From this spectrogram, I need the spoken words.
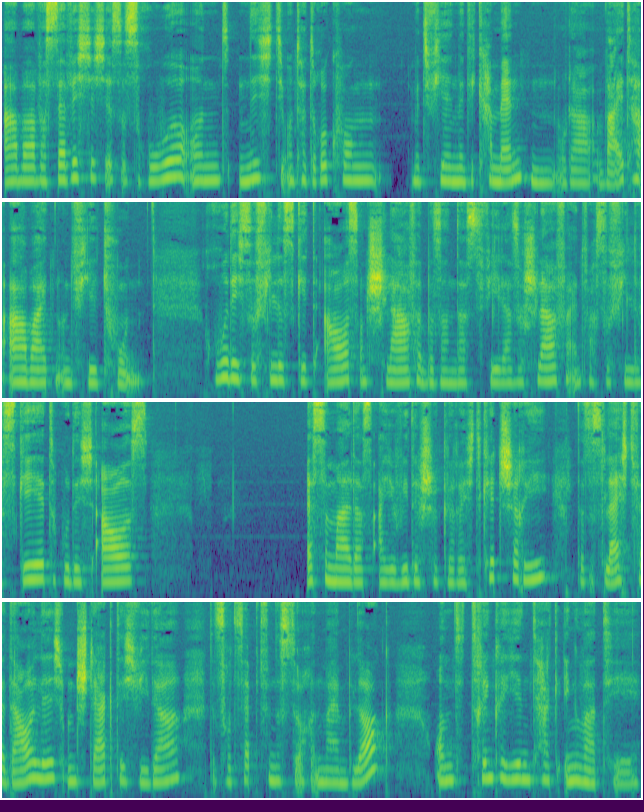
Aber was sehr wichtig ist, ist Ruhe und nicht die Unterdrückung mit vielen Medikamenten oder weiterarbeiten und viel tun. Ruhe dich so viel es geht aus und schlafe besonders viel. Also schlafe einfach so viel es geht, ruhe dich aus. Esse mal das ayurvedische Gericht Kitcheri. Das ist leicht verdaulich und stärkt dich wieder. Das Rezept findest du auch in meinem Blog. Und trinke jeden Tag Ingwertee.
